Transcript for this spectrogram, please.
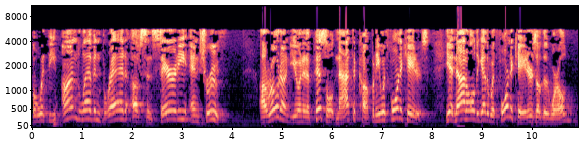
but with the unleavened bread of sincerity and truth. I wrote unto you in an epistle not to company with fornicators, yet not altogether with fornicators of the world.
